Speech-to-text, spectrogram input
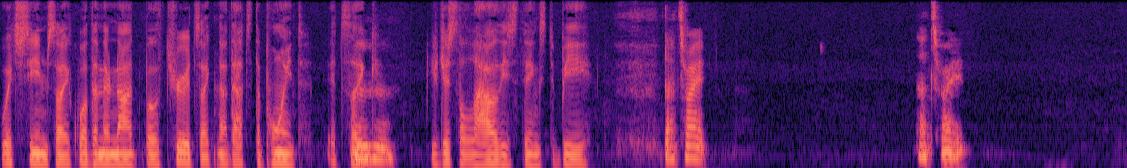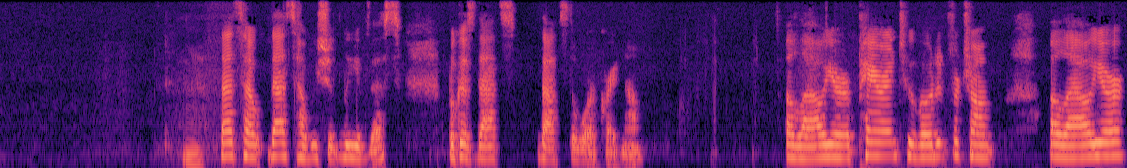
which seems like, well, then they're not both true. It's like, no, that's the point. It's like mm-hmm. you just allow these things to be. That's right. That's right. Mm. That's how that's how we should leave this because that's that's the work right now. Allow your parent who voted for Trump, allow your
